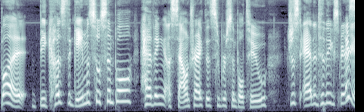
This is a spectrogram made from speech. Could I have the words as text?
But because the game is so simple, having a soundtrack that's super simple too just added to the experience. I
